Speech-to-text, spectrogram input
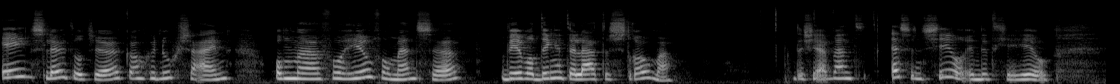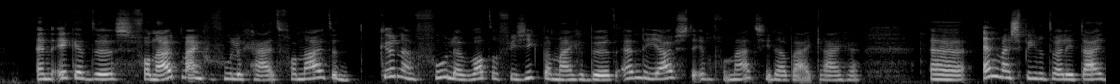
één sleuteltje kan genoeg zijn om uh, voor heel veel mensen weer wat dingen te laten stromen. Dus jij bent essentieel in dit geheel. En ik heb dus vanuit mijn gevoeligheid, vanuit het kunnen voelen wat er fysiek bij mij gebeurt en de juiste informatie daarbij krijgen. Uh, en mijn spiritualiteit,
